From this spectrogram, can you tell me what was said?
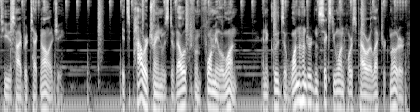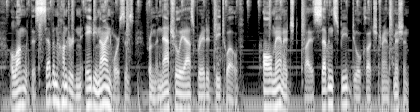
to use hybrid technology. Its powertrain was developed from Formula One and includes a 161 horsepower electric motor along with the 789 horses from the naturally aspirated V12, all managed by a 7 speed dual clutch transmission.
